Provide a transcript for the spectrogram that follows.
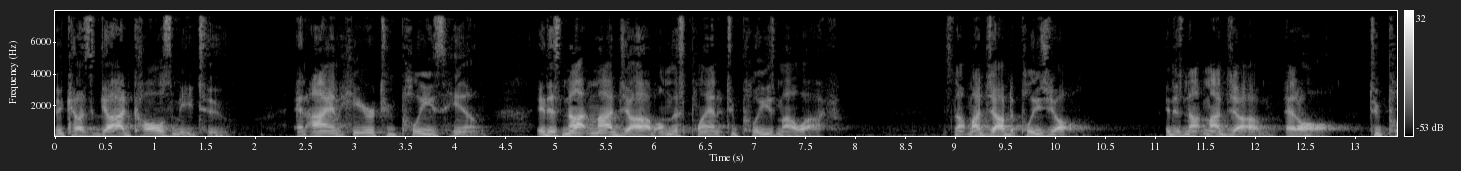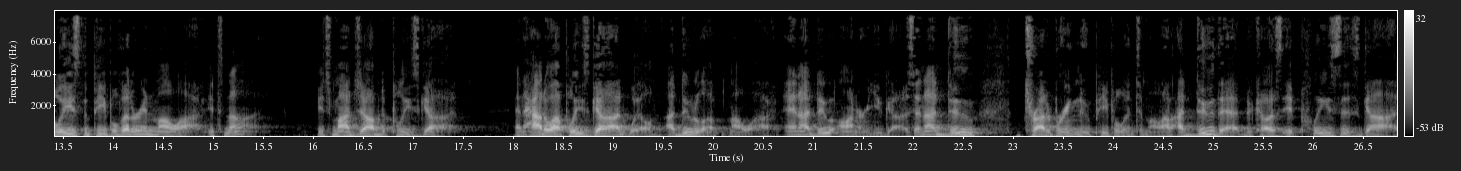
because God calls me to. And I am here to please Him. It is not my job on this planet to please my wife. It's not my job to please y'all. It is not my job at all to please the people that are in my life. It's not. It's my job to please God. And how do I please God? Well, I do love my wife and I do honor you guys and I do try to bring new people into my life. I do that because it pleases God,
